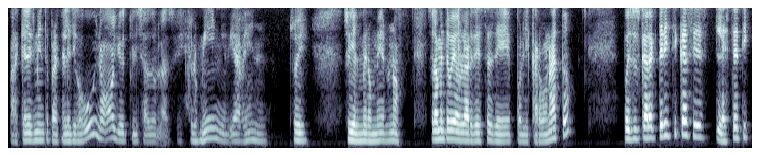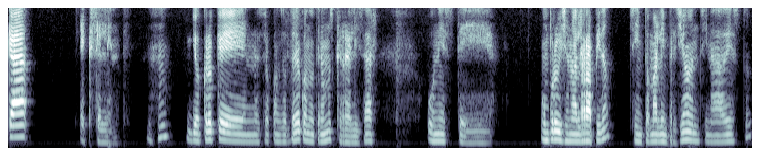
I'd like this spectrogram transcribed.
¿Para qué les miento? ¿Para qué les digo, uy, no, yo he utilizado las de aluminio, ya ven, soy, soy el mero mero? No, solamente voy a hablar de estas de policarbonato. Pues sus características es la estética excelente. Yo creo que en nuestro consultorio cuando tenemos que realizar un este un provisional rápido, sin tomar la impresión, sin nada de esto,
